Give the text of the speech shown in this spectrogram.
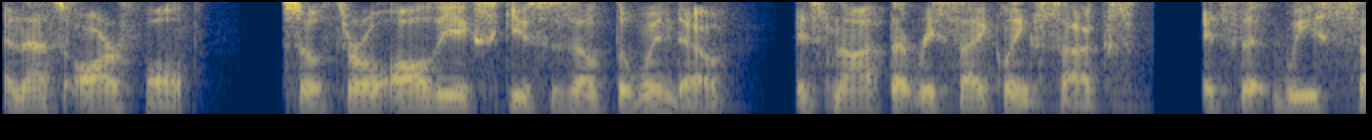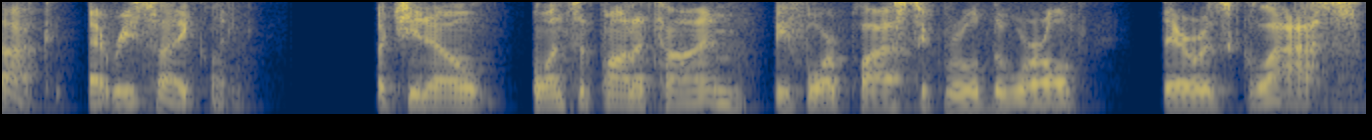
And that's our fault. So throw all the excuses out the window. It's not that recycling sucks, it's that we suck at recycling. But you know, once upon a time, before plastic ruled the world, there was glass,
